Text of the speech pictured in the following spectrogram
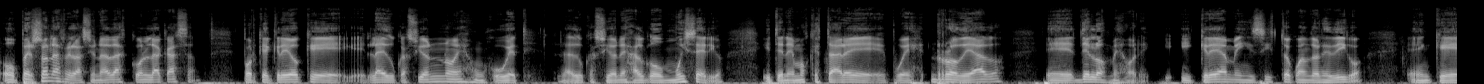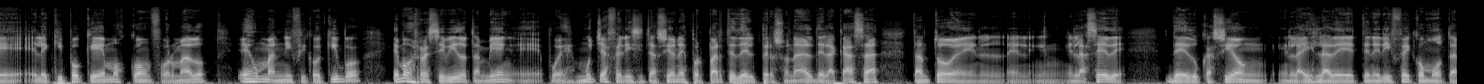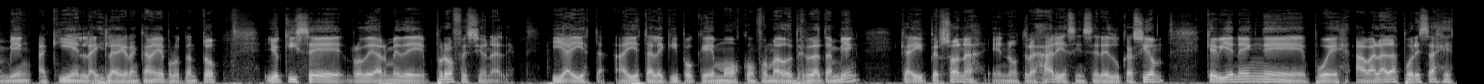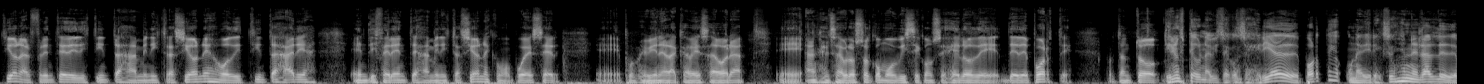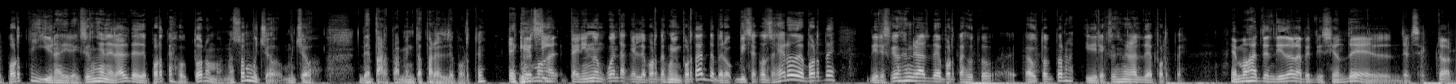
o personas relacionadas con la casa, porque creo que la educación no es un juguete. La educación es algo muy serio y tenemos que estar eh, pues rodeados eh, de los mejores. Y, y créanme, insisto, cuando les digo en que el equipo que hemos conformado es un magnífico equipo. Hemos recibido también eh, pues muchas felicitaciones por parte del personal de la casa, tanto en, en la sede de educación en la isla de Tenerife como también aquí en la isla de Gran Canaria. Por lo tanto, yo quise rodearme de profesionales. Y ahí está, ahí está el equipo que hemos conformado. Es verdad también que hay personas en otras áreas sin ser educación que vienen eh, pues avaladas por esa gestión al frente de distintas administraciones o distintas áreas en diferentes administraciones, como puede ser, eh, pues me viene a la cabeza ahora eh, Ángel Sabroso como viceconsejero de, deporte. Por tanto, tiene usted una viceconsejería de deporte, una dirección general de deportes y una dirección general de deportes autónomos. No son muchos muchos departamentos para el deporte. Es que teniendo en cuenta que el deporte es muy importante, pero viceconsejero de deporte, dirección general de deportes autónomos autóctonos y Dirección General de Deporte. Hemos atendido la petición del, sector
